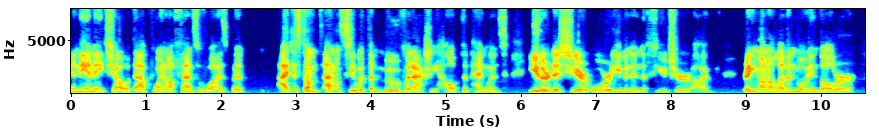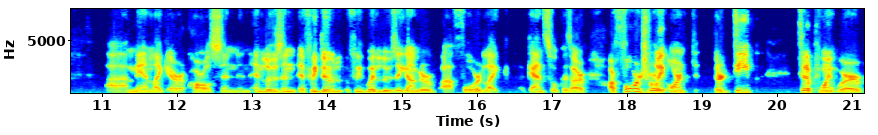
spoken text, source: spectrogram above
in the NHL at that point, offensive wise. But I just don't I don't see what the move would actually help the Penguins either this year or even in the future. Uh, bringing on eleven million dollar uh, man like Erik Karlsson and, and losing if we do if we would lose a younger uh, forward like Guentzel because our our forwards really aren't they're deep to the point where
